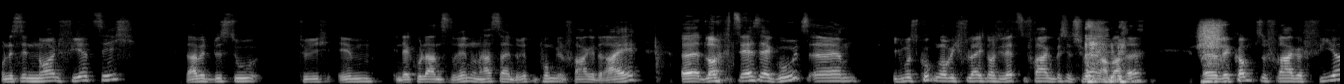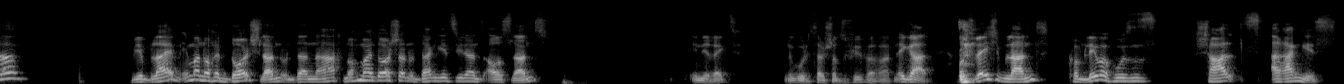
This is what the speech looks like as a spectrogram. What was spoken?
Und es sind 49. Damit bist du natürlich im, in der Kulanz drin und hast deinen dritten Punkt in Frage 3. Äh, läuft sehr, sehr gut. Ähm, ich muss gucken, ob ich vielleicht noch die letzten Fragen ein bisschen schwerer mache. äh, wir kommen zu Frage 4. Wir bleiben immer noch in Deutschland und danach nochmal in Deutschland und dann geht es wieder ins Ausland. Indirekt. Na gut, jetzt habe ich schon zu viel verraten. Egal. Aus welchem Land kommt Leverkusens Charles Arangis?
